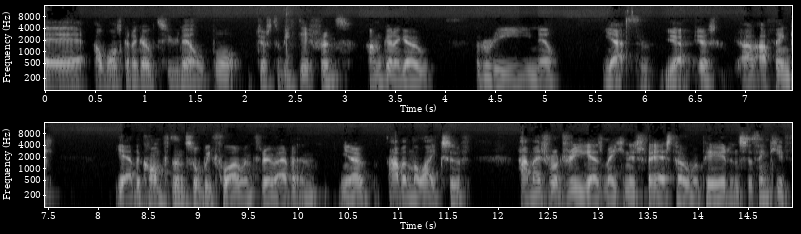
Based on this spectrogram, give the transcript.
uh, I was going to go 2 0, but just to be different, I'm going to go 3 0. Yeah. Yeah. Just, I, I think, yeah, the confidence will be flowing through Everton, you know, having the likes of James Rodriguez making his first home appearance. I think if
